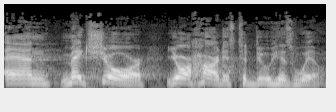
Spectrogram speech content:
and make sure your heart is to do his will.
